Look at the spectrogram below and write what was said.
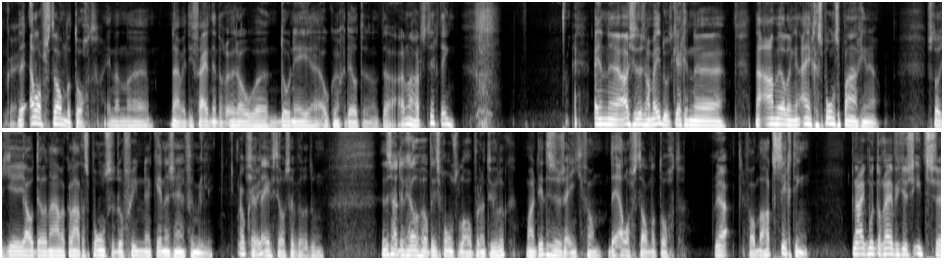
Oké. De 11 strandentocht. En dan eh, nou, met die 35 euro eh doneer je ook een gedeelte aan de- aan de Hartstichting. En eh, als je er dus aan meedoet, krijg je een, na aanmelding een eigen sponsorpagina. Zodat je jouw deelname kan laten sponsoren door vrienden, kennissen en familie. Als Oké. je dat eventueel zou willen doen. Er zijn natuurlijk heel veel die sponsor lopen natuurlijk. Maar dit is dus eentje van de 11 standentocht Ja. van de Hartstichting. Nou, ik moet nog eventjes iets eh,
